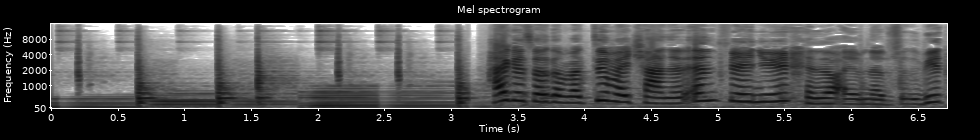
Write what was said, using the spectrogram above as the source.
Hi guys! Welcome back to my channel and Fair New Year! Hello, I am Nabs Bit.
